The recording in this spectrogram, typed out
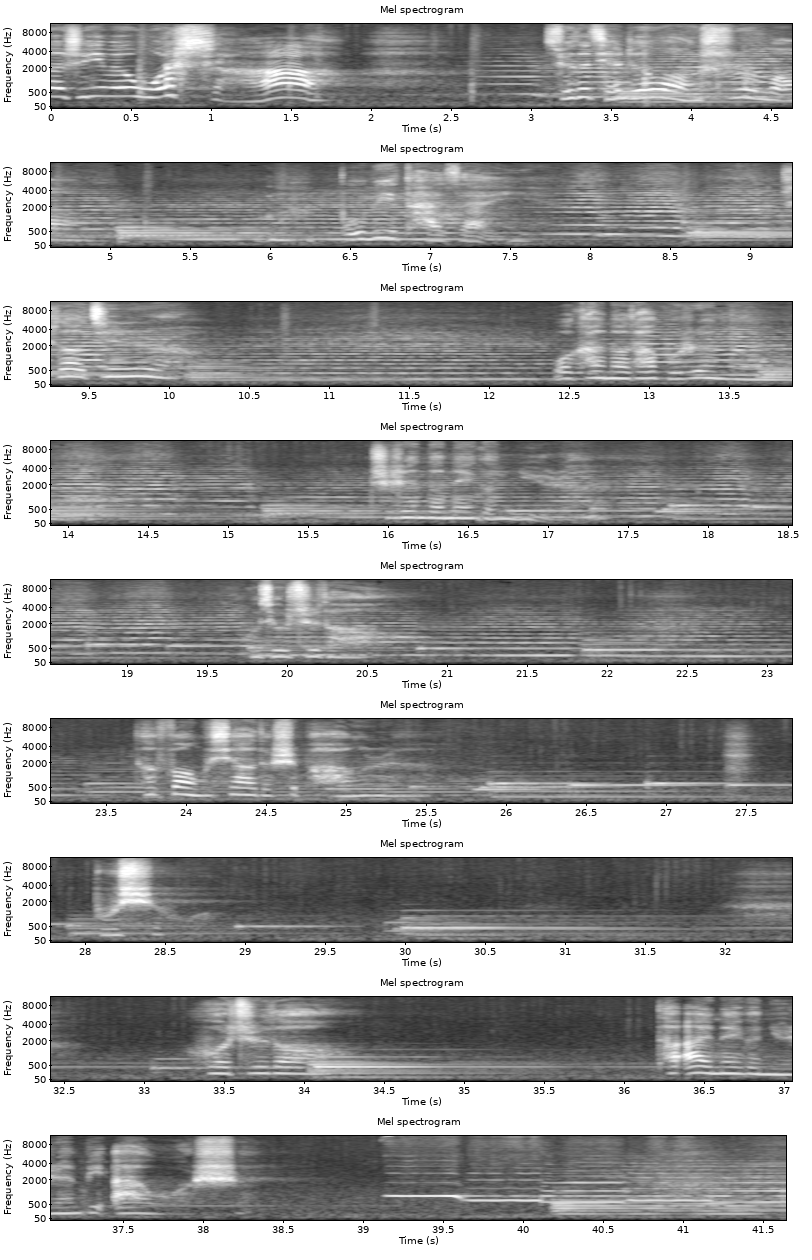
那是因为我傻，觉得前尘往事嘛，不必太在意。直到今日，我看到他不认得我，只认得那个女人，我就知道，他放不下的是旁人，不是我。我知道，他爱那个女人比爱我深。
